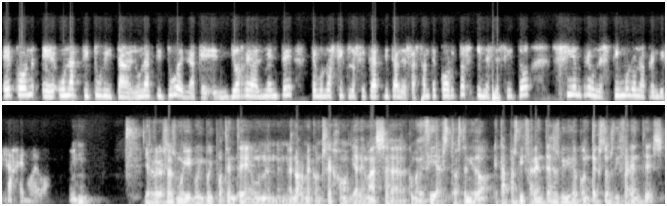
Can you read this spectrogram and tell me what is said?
eh, con eh, una actitud vital, una actitud en la que yo realmente tengo unos ciclos vitales bastante cortos y necesito siempre un estímulo, un aprendizaje nuevo. Yo creo que eso es muy, muy, muy potente, un, enorme consejo. Y además, eh, como decías, tú has tenido etapas diferentes, has vivido contextos diferentes.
